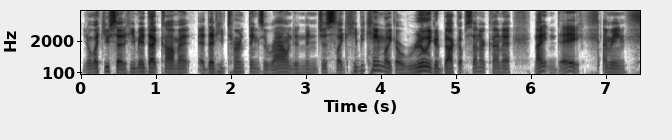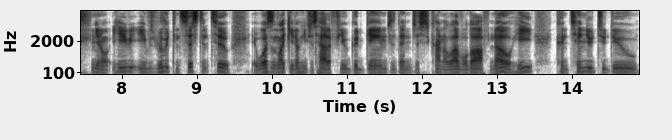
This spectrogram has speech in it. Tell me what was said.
you know, like you said, he made that comment and then he turned things around and then just like he became like a really good backup center, kind of night and day. I mean, you know, he he was really consistent too. It wasn't like you know he just had a few good games and then just kind of leveled off. No, he continued to do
